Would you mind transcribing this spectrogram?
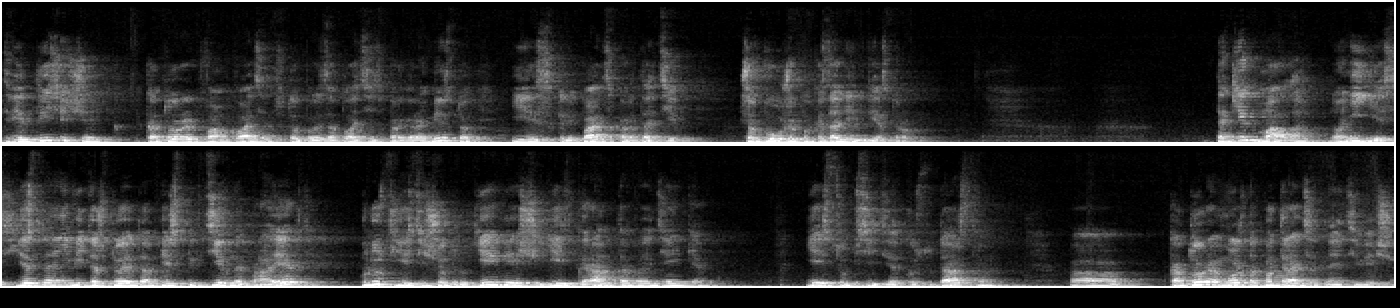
2000, которых вам хватит, чтобы заплатить программисту и склепать прототип, чтобы вы уже показали инвестору. Таких мало, но они есть. Если они видят, что это перспективный проект, плюс есть еще другие вещи, есть грантовые деньги, есть субсидии от государства, э, которые можно потратить на эти вещи.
